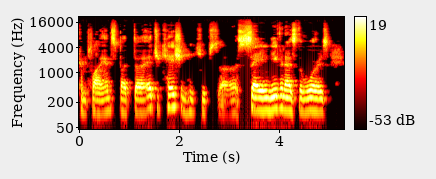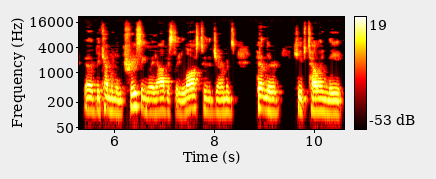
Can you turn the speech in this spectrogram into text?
compliance, but uh, education, he keeps uh, saying, even as the war is uh, becoming increasingly obviously lost to the Germans, Hitler keeps telling the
